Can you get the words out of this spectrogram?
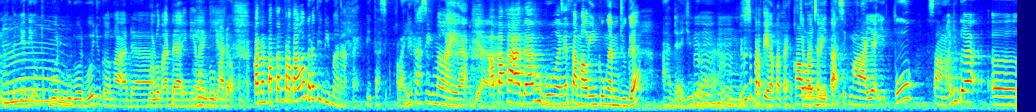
gitu. Jadi untuk 2022 juga nggak ada Hmm. Belum ada ini Hmm, lagi belum ya? ada open recruitment. Penempatan pertama berarti di mana teh? di Tasikmalaya. Di Tasikmalaya. Iya. Apakah ada hubungannya sama lingkungan juga? ada juga. Mm-mm. Hmm. Itu seperti apa teh? Kalau Coba di cerita. Tasikmalaya itu sama juga. eh,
